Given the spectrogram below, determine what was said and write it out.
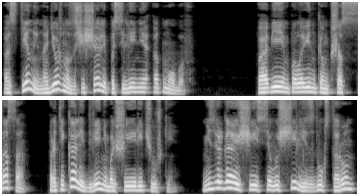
а стены надежно защищали поселение от мобов. По обеим половинкам Кшассаса протекали две небольшие речушки, низвергающиеся в ущелье с двух сторон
